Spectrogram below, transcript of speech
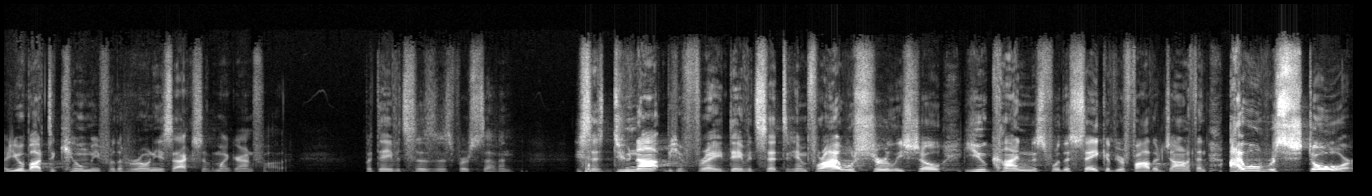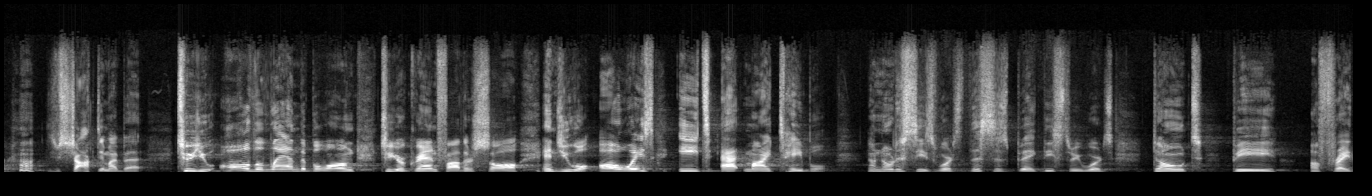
Are you about to kill me for the erroneous acts of my grandfather? But David says this, verse 7 he says, Do not be afraid, David said to him, for I will surely show you kindness for the sake of your father Jonathan. I will restore, you shocked him, I bet, to you all the land that belonged to your grandfather Saul, and you will always eat at my table. Now, notice these words. This is big, these three words. Don't be afraid.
